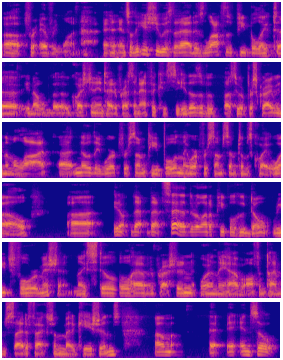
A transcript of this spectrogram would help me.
uh, for everyone. And, and, so the issue with that is lots of people like to, you know, uh, question antidepressant efficacy. Those of us who are prescribing them a lot uh, know they work for some people and they work for some symptoms quite well. Uh, you know that that said, there are a lot of people who don't reach full remission. They still have depression, and they have oftentimes side effects from the medications. Um, and so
